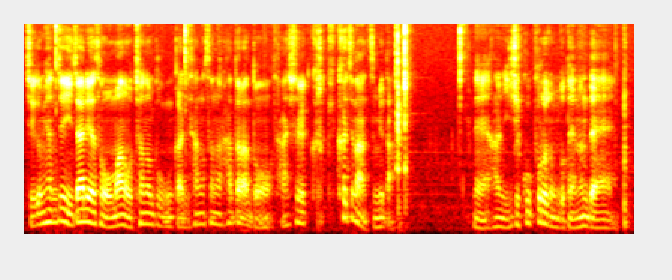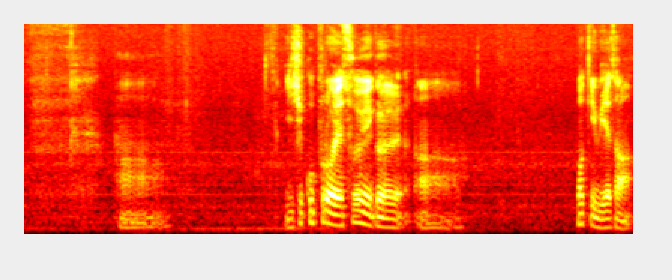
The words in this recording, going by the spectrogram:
지금 현재 이 자리에서 55,000원 부분까지 상승을 하더라도 사실 그렇게 크지는 않습니다. 네, 한 29% 정도 되는데, 어, 29%의 수익을, 어, 먹기 위해서,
